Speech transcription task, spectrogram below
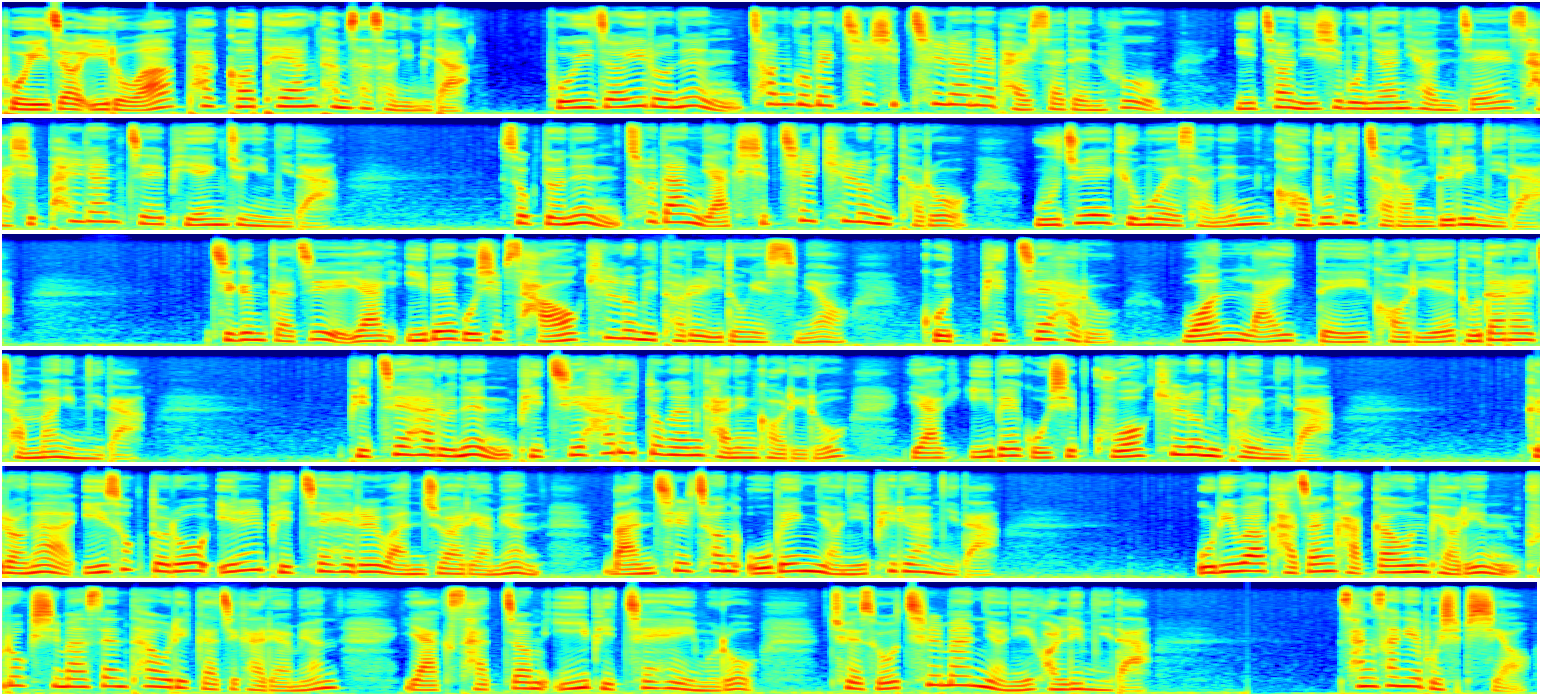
보이저 1호와 파커 태양 탐사선입니다. 보이저 1호는 1977년에 발사된 후 2025년 현재 48년째 비행 중입니다. 속도는 초당 약 17km로 우주의 규모에서는 거북이처럼 느립니다. 지금까지 약 254억 킬로미터를 이동했으며 곧 빛의 하루, 원 라이트 데이 거리에 도달할 전망입니다. 빛의 하루는 빛이 하루 동안 가는 거리로 약 259억 킬로미터입니다. 그러나 이 속도로 1빛의 해를 완주하려면 17,500년이 필요합니다. 우리와 가장 가까운 별인 프록시마 센타우리까지 가려면 약 4.2 빛의 해이므로 최소 7만 년이 걸립니다. 상상해 보십시오.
